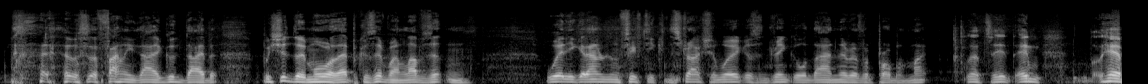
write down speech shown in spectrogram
it was a funny day, a good day, but we should do more of that because everyone loves it. And where do you get 150 construction workers and drink all day and never have a problem, mate? That's it. And how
